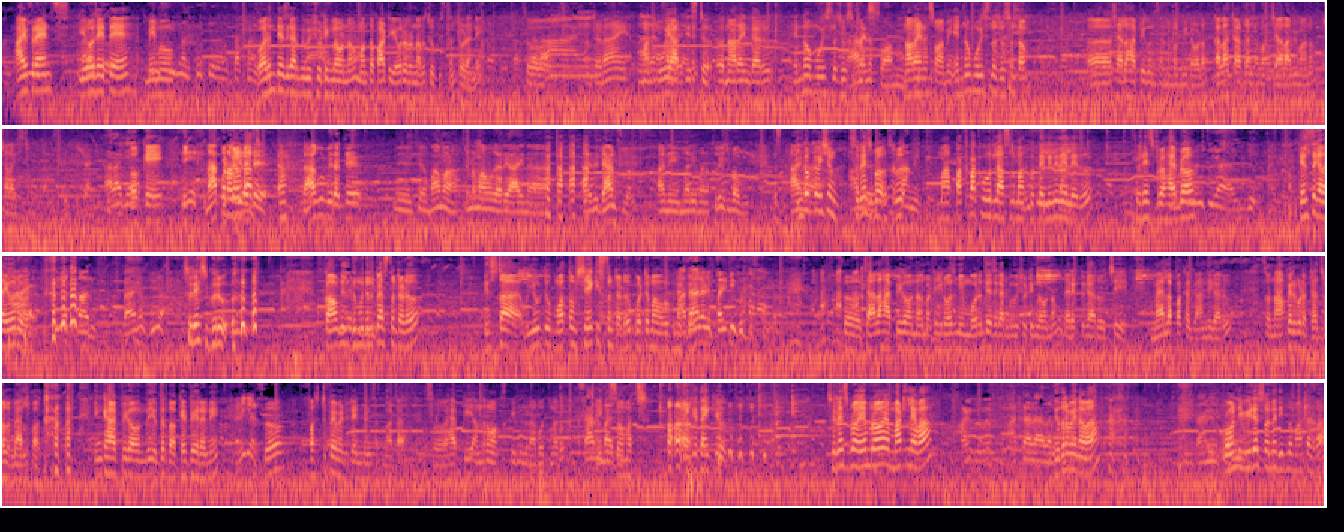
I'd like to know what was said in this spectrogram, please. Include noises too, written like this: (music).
Hi friends ఈ రోజు అయితే మేము వరుణ్ తేజ్ గారి మూవీ షూటింగ్లో ఉన్నాం. మనతో పాటు ఎవరెవరు ఉన్నారో చూపిస్తాను. చూడండి. సో మన మూవీ ఆర్టిస్ట్ నారాయణ గారు. ఎన్నో మూవీస్లో చూస్తుంటాం. నారాయణ స్వామి. నారాయణ స్వామి. ఎన్నో మూవీస్లో చూస్తుంటాం. ఆ, చాలా హ్యాపీగా ఉంది సార్ మిమ్మల్ని మీట్ అవ్వడం. కళాకారులు అంటే మాకు చాలా అభిమానం. చాలా ఇష్టం. ఓకే నాకు కూడా నాకు మీరంటే మామ చిన్న మామ గారి ఆయన (laughs) అది డాన్స్లో? అని మరి మన సురేష్ బాబు. ఇంకొక విషయం సురేష్ సు- మా పక్క పక్క ఊర్లో అసలు మాకు తెలియనే లేదు. Suresh bro hi bro. తెలుసు కదా ఎవరు? సురేష్ గారు. కామెడీలు దుమ్ము దులిపేస్తుంటాడు. ఇన్స్టా యూట్యూబ్ మొత్తం షేక్ ఇస్తుంటాడు పొట్టి మా పల్టీ సో చాలా హ్యాపీగా ఉందన్నమాట. ఈ రోజు మేము వరుణ్ తేజ్ గారి మూవీ షూటింగ్లో ఉన్నాం. డైరెక్టర్ గారు వచ్చి మేర్లపక్క గాంధీ గారు. సో నా పేరు కూడా ప్రజ్వల్ మేర్లపక్క (laughs) ఇంకా హ్యాపీగా ఉంది ఇద్దరు ఒకే పేరని. అడిగారు. సో ఫస్ట్ ఫేమ్ ఎంటర్టైన్మెంట్స్ అనమాట సో హ్యాపీ అందరం ఒక స్క్రీన్ మీద రాబోతున్నారు. Thank you so much thank you thank you Suresh bro ఏం బ్రో ఏం మాట్లాడలేవా మాట్లాడాలి. నిద్రపోయినావా? కానీ ఓన్లీ వీడియోస్లోనే దీంట్లో మాట్లాడవా?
